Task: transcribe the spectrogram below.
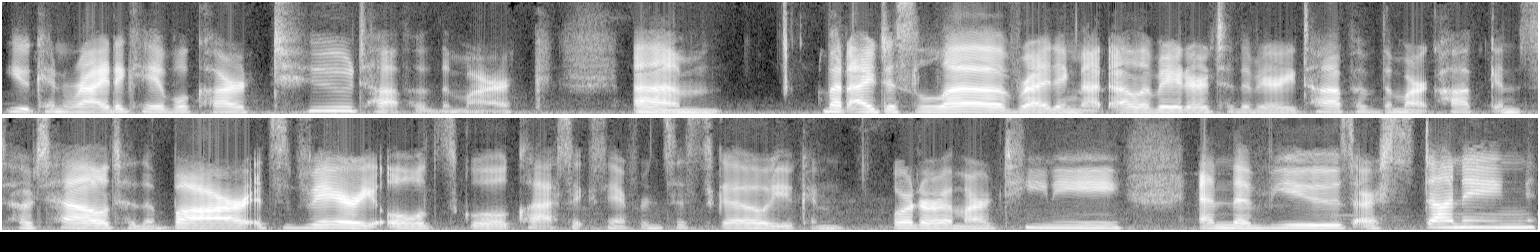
You can ride a cable car to Top of the Mark. Um, but I just love riding that elevator to the very top of the Mark Hopkins Hotel to the bar. It's very old school, classic San Francisco. You can order a martini, and the views are stunning.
